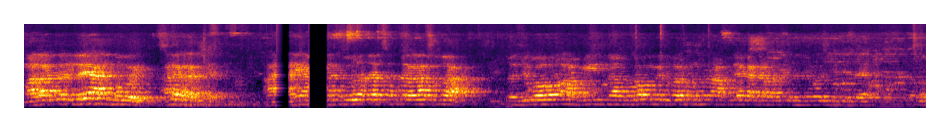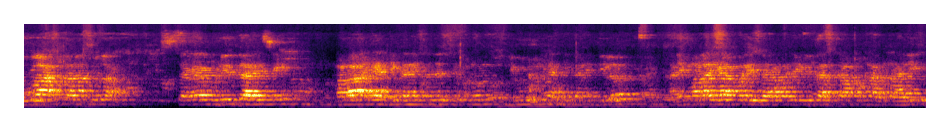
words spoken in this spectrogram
मला तर लय अनुभव आहे आलं लक्षात आणि दोन हजार सतराला सुद्धा संजूभाऊ आम्ही नवका उमेदवार म्हणून आपल्या गटामध्ये संजूभाऊ भाऊ आहे उभा असताना सुद्धा सगळ्या वडीलधाऱ्यांनी मला या ठिकाणी सदस्य म्हणून निवडून या ठिकाणी दिलं. आणि मला या परिसरामध्ये विकास कामं करता आली.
